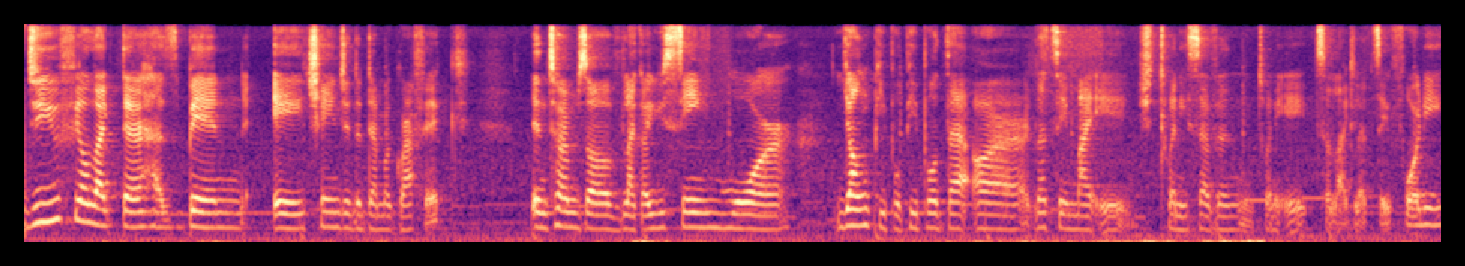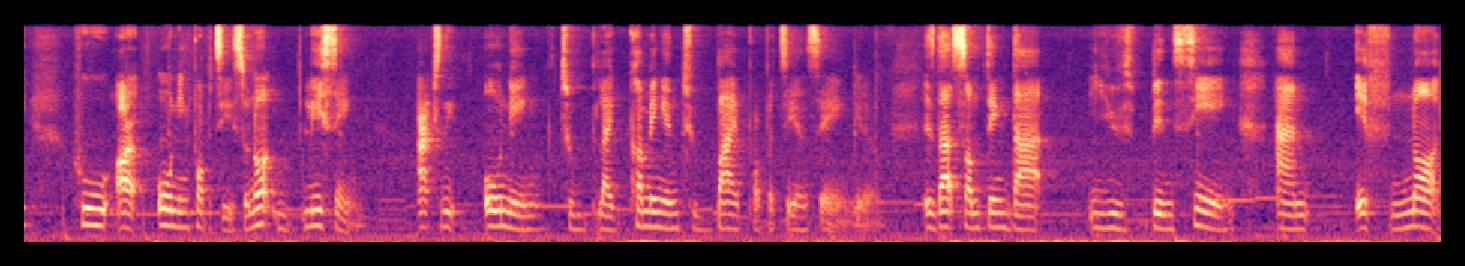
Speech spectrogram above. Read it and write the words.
do you feel like there has been a change in the demographic in terms of, like, are you seeing more young people, people that are, let's say, my age, 27, 28, to like, let's say, 40, who are owning properties? So, not leasing, actually owning to, like, coming in to buy property and saying, you know, is that something that you've been seeing? And if not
